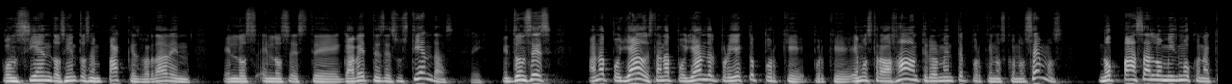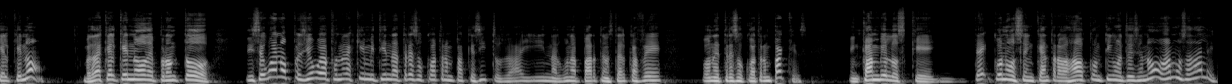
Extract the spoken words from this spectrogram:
con 100, 200 empaques, ¿verdad? En, en los, en los este, gavetes de sus tiendas. Sí. Entonces, han apoyado, están apoyando el proyecto porque, porque hemos trabajado anteriormente, porque nos conocemos. No pasa lo mismo con aquel que no, ¿verdad? Aquel que no de pronto dice, bueno, pues yo voy a poner aquí en mi tienda tres o cuatro empaquecitos, ¿verdad? ahí en alguna parte donde está el café, pone tres o cuatro empaques. En cambio, los que te conocen, que han trabajado contigo, entonces dicen, no, vamos a darle,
